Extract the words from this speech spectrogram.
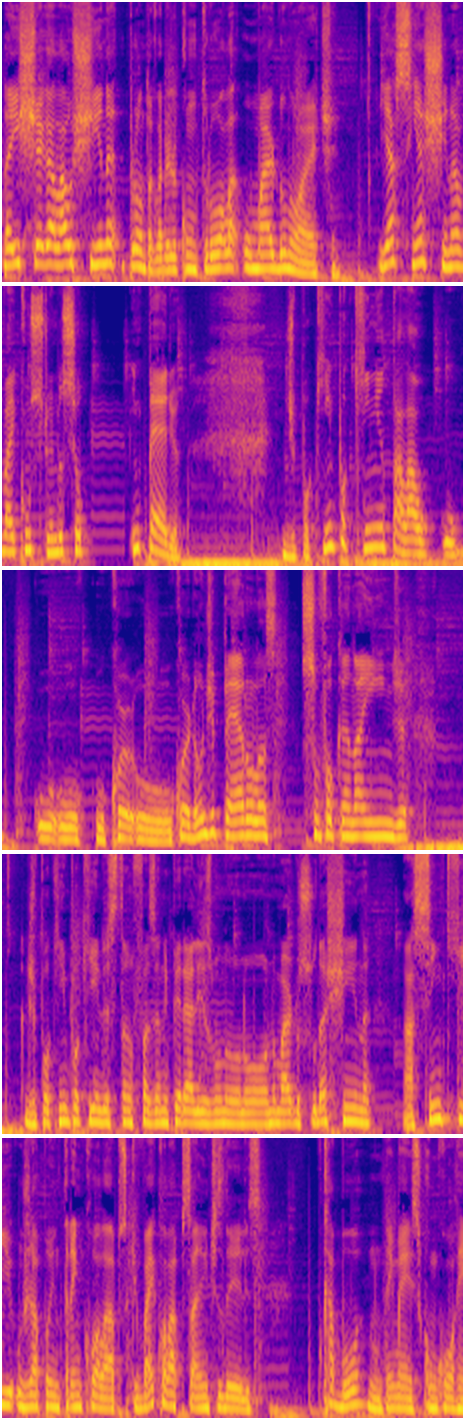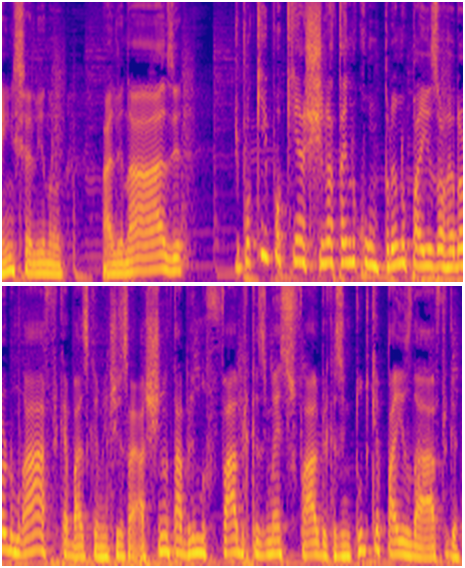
Daí chega lá o China, pronto, agora ele controla o Mar do Norte. E assim a China vai construindo o seu império. De pouquinho em pouquinho tá lá o, o, o, o, o cordão de pérolas sufocando a Índia. De pouquinho em pouquinho eles estão fazendo imperialismo no, no, no Mar do Sul da China. Assim que o Japão entrar em colapso, que vai colapsar antes deles, acabou, não tem mais concorrência ali, no, ali na Ásia. De pouquinho em pouquinho a China tá indo comprando países ao redor do mundo. A África é basicamente isso. A China tá abrindo fábricas e mais fábricas em tudo que é país da África.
